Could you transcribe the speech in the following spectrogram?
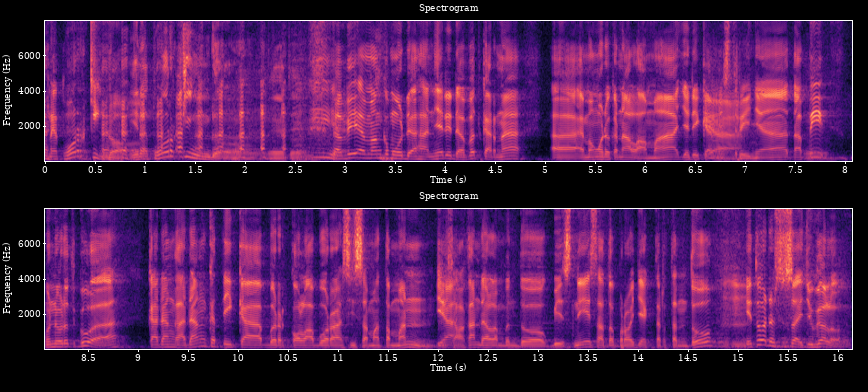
networking dong. Ya, networking dong. Gitu. Tapi emang kemudahannya didapat karena eh, emang udah kenal lama jadi chemistry-nya. Tapi menurut gua kadang-kadang ketika berkolaborasi sama temen, Ya. misalkan dalam bentuk bisnis atau proyek tertentu, itu ada susah juga loh.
